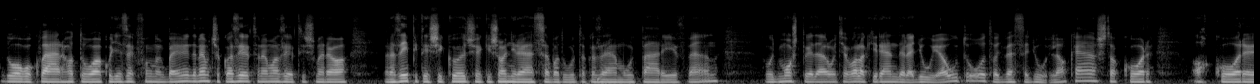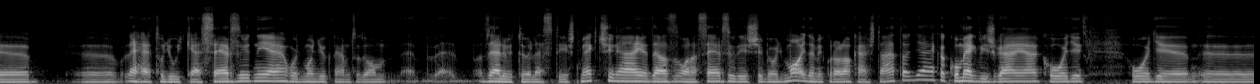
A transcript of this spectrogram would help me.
dolgok várhatóak, hogy ezek fognak bejönni, de nem csak azért, hanem azért is, mert, a, mert az építési költségek is annyira elszabadultak az elmúlt pár évben, hogy most például, hogyha valaki rendel egy új autót, vagy vesz egy új lakást, akkor, akkor lehet, hogy úgy kell szerződnie, hogy mondjuk nem tudom, az előtörlesztést megcsinálja, de az van a szerződésében, hogy majd, amikor a lakást átadják, akkor megvizsgálják, hogy, hogy ö,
